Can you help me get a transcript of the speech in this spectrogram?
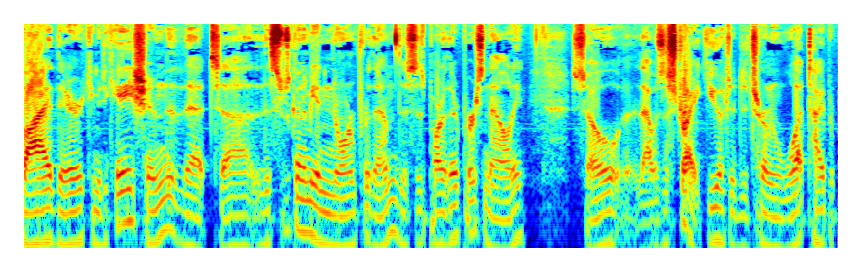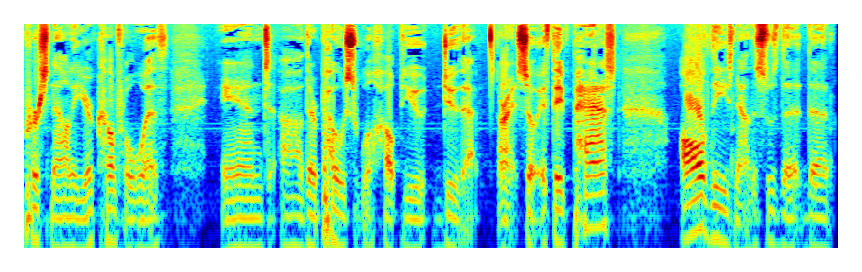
by their communication that uh, this was going to be a norm for them. This is part of their personality. So that was a strike. You have to determine what type of personality you're comfortable with, and uh, their posts will help you do that. All right, so if they've passed all these now, this was the, the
